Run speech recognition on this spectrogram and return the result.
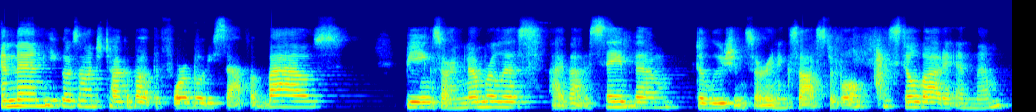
And then he goes on to talk about the four bodhisattva vows. Beings are numberless. I vow to save them delusions are inexhaustible. I still vow to end them.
